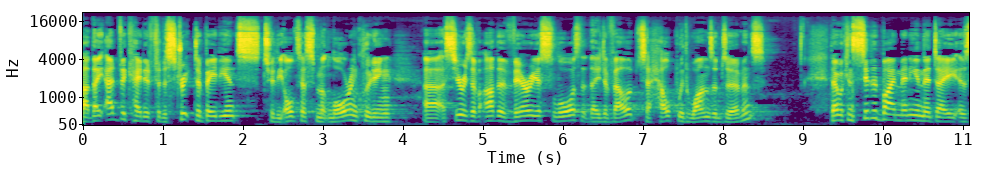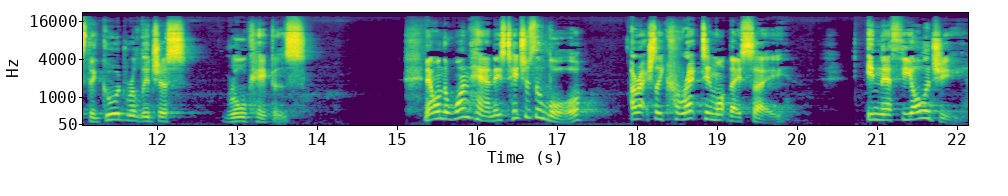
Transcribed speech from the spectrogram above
Uh, they advocated for the strict obedience to the Old Testament law, including uh, a series of other various laws that they developed to help with one's observance. They were considered by many in their day as the good religious rule keepers. Now, on the one hand, these teachers of the law are actually correct in what they say, in their theology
